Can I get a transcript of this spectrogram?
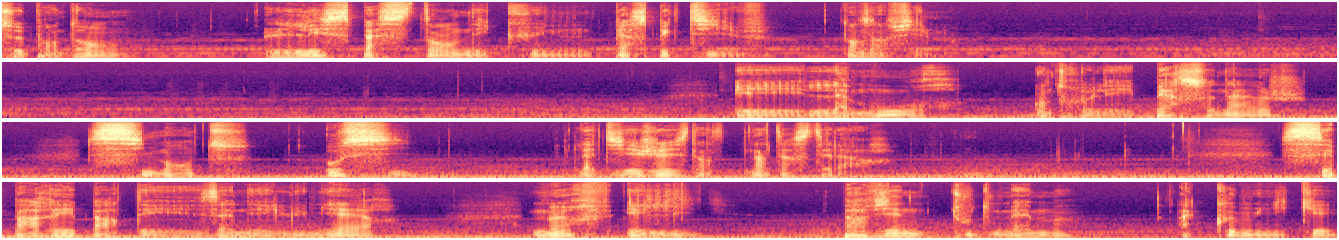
Cependant, l'espace-temps n'est qu'une perspective dans un film. Et l'amour entre les personnages cimente aussi la diégèse d'Interstellar. Séparés par des années-lumière, Murph et Lee parviennent tout de même à communiquer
